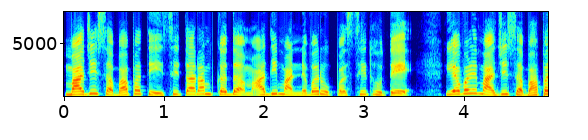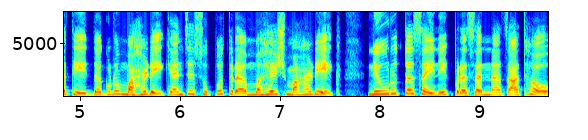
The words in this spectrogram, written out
माजी सभापती सीताराम कदम आदी मान्यवर उपस्थित होते. यावेळी माजी सभापती दगडू महाडेक यांचे सुपुत्र महेश महाडेक निवृत्त सैनिक प्रसन्ना जाधव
